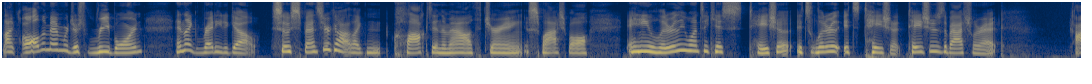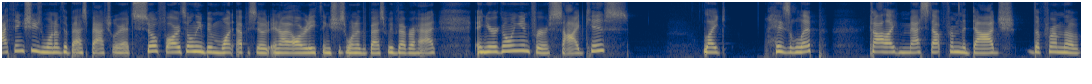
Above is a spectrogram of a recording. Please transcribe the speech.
Like all the men were just reborn and like ready to go. So Spencer got like n- clocked in the mouth during Splash Ball and he literally went to kiss Tayshia. It's literally it's Tayshia. Tayshia's the bachelorette. I think she's one of the best bachelorettes so far. It's only been one episode, and I already think she's one of the best we've ever had. And you're going in for a side kiss? Like his lip got like messed up from the dodge the from the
